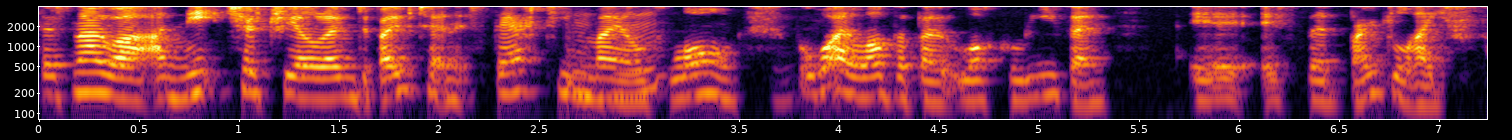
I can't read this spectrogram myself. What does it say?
there's now a, a nature trail round about it, and it's 13 mm-hmm. miles long. But what I love about Loch Leven is the bird life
